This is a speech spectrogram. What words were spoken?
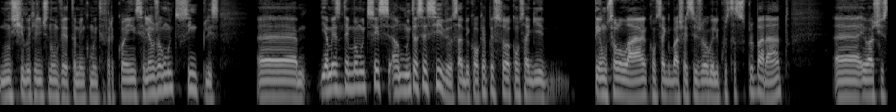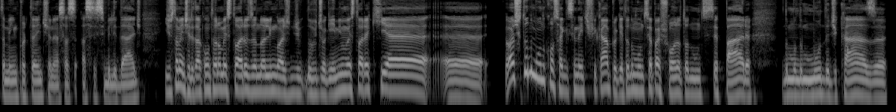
num estilo que a gente não vê também com muita frequência. Ele é um jogo muito simples. é, e ao mesmo tempo é muito, é muito acessível, sabe? Qualquer pessoa consegue ter um celular, consegue baixar esse jogo, ele custa super barato. É, eu acho isso também importante, né? Essa acessibilidade. E justamente, ele tá contando uma história usando a linguagem de- do videogame, uma história que é, é, Eu acho que todo mundo consegue se identificar, porque todo mundo se apaixona, todo mundo se separa, todo mundo muda de casa.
